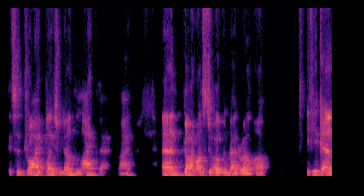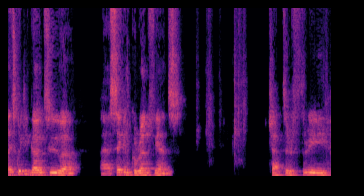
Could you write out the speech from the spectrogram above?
it's a dry place. We don't like that, right? And God wants to open that realm up. If you can, let's quickly go to uh, uh, Second Corinthians chapter 3.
